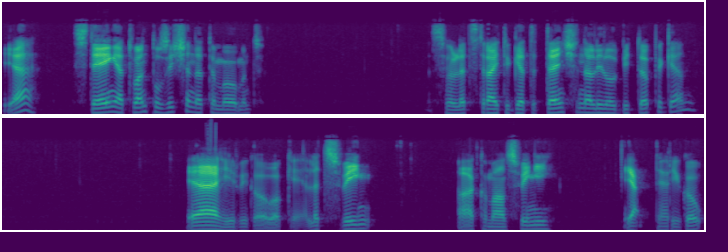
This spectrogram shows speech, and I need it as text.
yeah, staying at one position at the moment. So let's try to get the tension a little bit up again. Yeah, here we go. Okay, let's swing. Ah, come on, swingy. Yeah, there you go.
